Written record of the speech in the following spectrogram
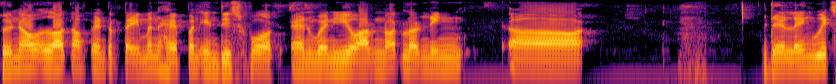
You know a lot of entertainment happen in this world and when you are not learning uh, their language.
